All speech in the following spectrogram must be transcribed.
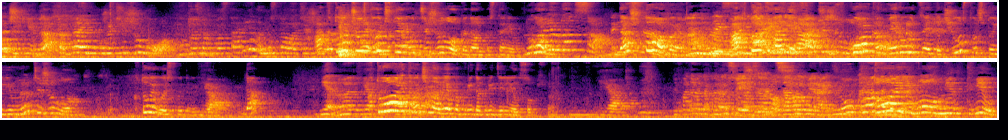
точки, да, когда ему уже тяжело. Ну, то есть он ему стало тяжело. А кто чувствует, что ему тяжело, когда он постарел? Ну, наверное, он сам. Да что вы! А кто творит? Ком формируется это чувство, что ему тяжело? Кто его испытывает? Я. Да? Нет, ну это я Кто этого человека предопределил, собственно? Я. Ну все, я устала, давай умирать. Ну, Кто его умертвил?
